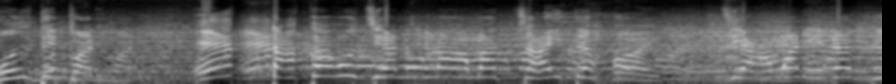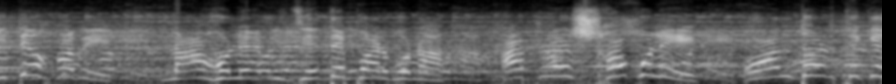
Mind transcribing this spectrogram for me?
বলতে পারি। এক টাকাও যেন না আমার চাইতে হয় যে আমার এটা দিতে হবে, না হলে আমি যেতে পারব না। আপনারা সকলে অন্তর থেকে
